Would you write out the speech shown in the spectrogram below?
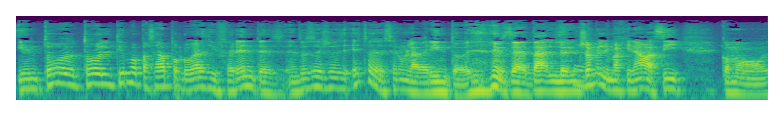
y en todo, todo el tiempo pasaba por lugares diferentes. Entonces yo decía, esto debe ser un laberinto. o sea, ta- lo- Sí. yo me lo imaginaba así, como,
